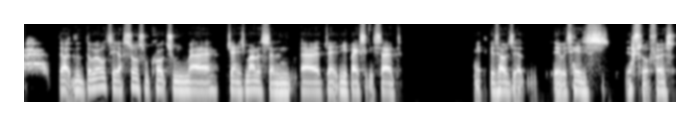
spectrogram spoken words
the, the, the loyalty. I saw some quotes from uh, James Maddison. uh, he basically said because I was it was his sort of first.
